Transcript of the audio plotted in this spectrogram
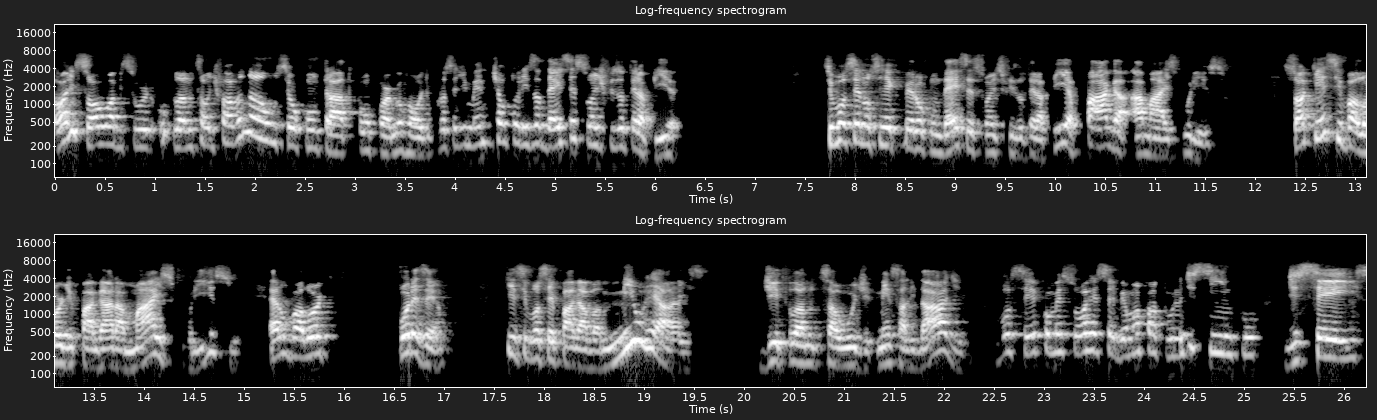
olha só o absurdo, o plano de saúde falava, não, o seu contrato, conforme o rol de procedimento, te autoriza 10 sessões de fisioterapia. Se você não se recuperou com 10 sessões de fisioterapia, paga a mais por isso. Só que esse valor de pagar a mais por isso era um valor, por exemplo, que se você pagava mil reais de plano de saúde mensalidade, você começou a receber uma fatura de 5, de 6,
